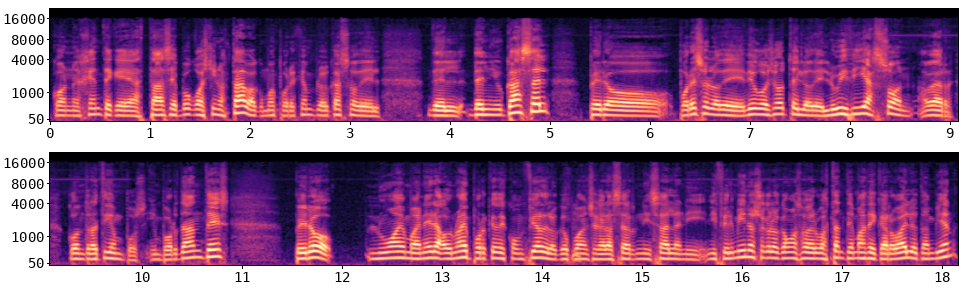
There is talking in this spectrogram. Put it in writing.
con gente que hasta hace poco allí no estaba, como es por ejemplo el caso del, del, del Newcastle pero por eso lo de Diego Jota y lo de Luis Díaz son, a ver, contratiempos importantes, pero no hay manera o no hay por qué desconfiar de lo que puedan llegar a ser ni Sala ni, ni Firmino. Yo creo que vamos a ver bastante más de Carvalho también,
